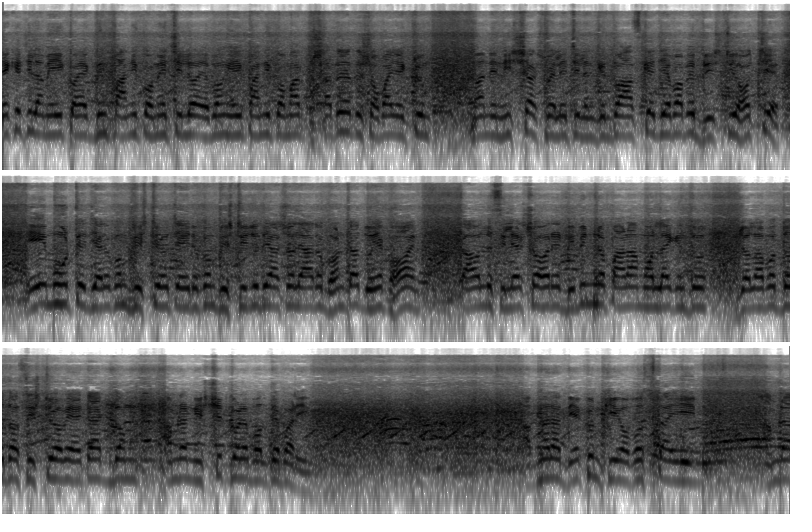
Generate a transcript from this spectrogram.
দেখেছিলাম এই কয়েকদিন পানি কমেছিল এবং এই পানি কমার সাথে সাথে সবাই একটু মানে নিঃশ্বাস ফেলেছিলেন। কিন্তু আজকে যেভাবে বৃষ্টি হচ্ছে, এই মুহূর্তে যেরকম বৃষ্টি হচ্ছে, এইরকম বৃষ্টি যদি আসলে আরও ঘণ্টা দুয়েক হয়, তাহলে সিলেট শহরের বিভিন্ন পাড়া, মহল্লায় কিন্তু জলাবদ্ধতা সৃষ্টি হবে, এটা একদম আমরা নিশ্চিত করে বলতে পারি। আপনারা দেখুন কি অবস্থা এই আমরা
